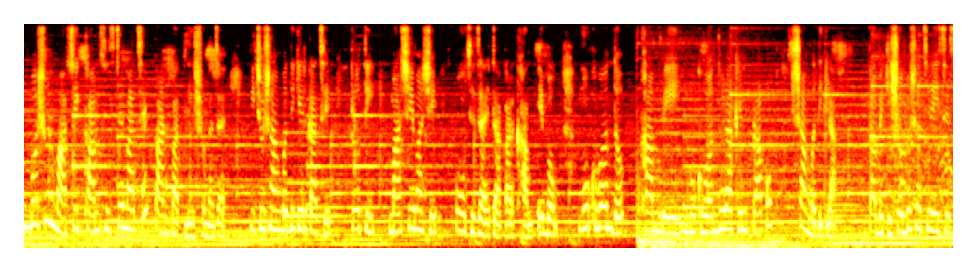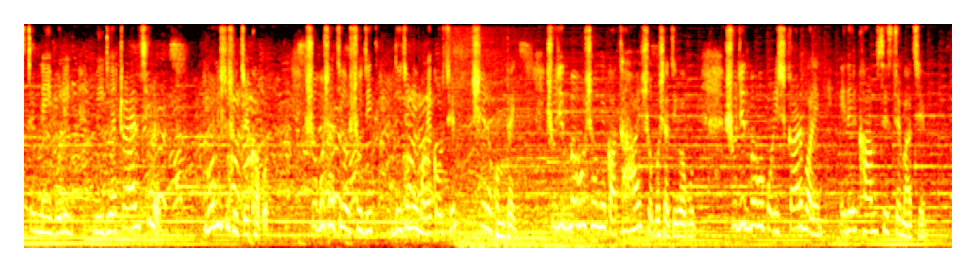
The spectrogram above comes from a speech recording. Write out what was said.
সুজিত বসুর মাসিক খাম সিস্টেম আছে, কান পাতলেই শোনা যায়। কিছু সাংবাদিকের কাছে প্রতি মাসে মাসে পৌঁছে যায় টাকার খাম এবং মুখবন্ধ খাম পেয়েই মুখবন্ধ রাখেন প্রাপক সাংবাদিকরা। তবে কি সব্যসাচীর এই সিস্টেম নেই বলেই মিডিয়া ট্রায়াল ছিল? ঘনিষ্ঠ সূত্রে খবর, সব্যসাচী ও সুজিত দুজনেই মনে করছেন সেরকমটাই। সুজিতবাবুর সঙ্গে কথা হয় সব্যসাচী বাবুর সুজিতবাবু পরিষ্কার বলেন, এদের খাম সিস্টেম আছে।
